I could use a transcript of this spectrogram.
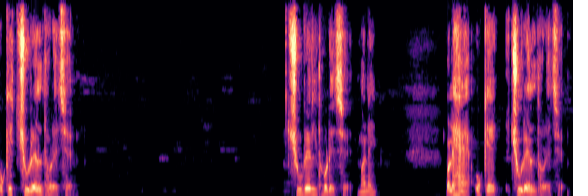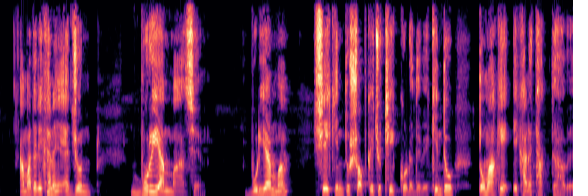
ওকে চুড়েল ধরেছে। চুড়েল ধরেছে মানে? বলে হ্যাঁ ওকে চুড়েল ধরেছে। আমাদের এখানে একজন বুড়ি আম্মা আছে। বুড়ি আম্মা, সে কিন্তু সব কিছু ঠিক করে দেবে। কিন্তু তোমাকে এখানে থাকতে হবে।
